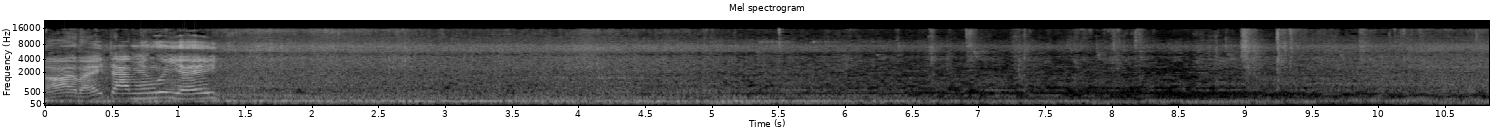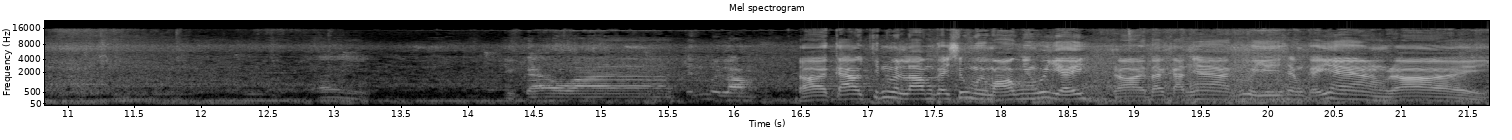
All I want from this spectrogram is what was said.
Rồi 700 nha quý vị đây chiều cao à, 95 Rồi cao 95 cây số 11 nha quý vị. Rồi tay cạnh nha, quý vị xem kỹ nha. Rồi.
